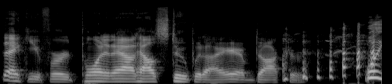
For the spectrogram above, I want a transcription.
Thank you for pointing out how stupid I am, Doctor. Well,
